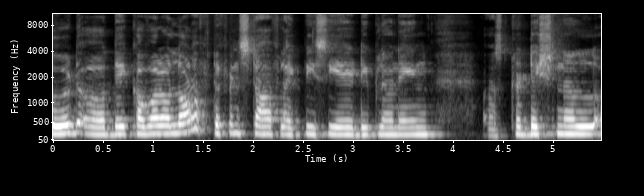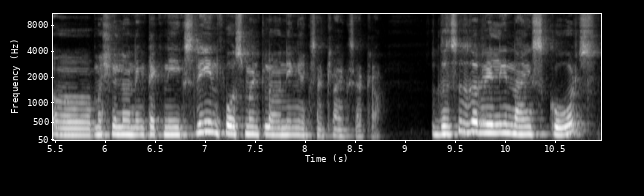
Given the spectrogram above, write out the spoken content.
good. Uh, they cover a lot of different stuff like PCA, deep learning, uh, traditional uh, machine learning techniques, reinforcement learning, etc., etc. This is a really nice course.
